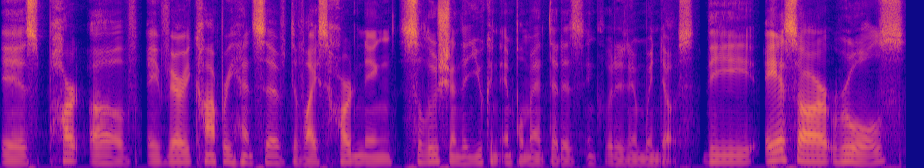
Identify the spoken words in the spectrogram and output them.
is part of a very comprehensive device hardening solution that you can implement that is included in Windows. The ASR rules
